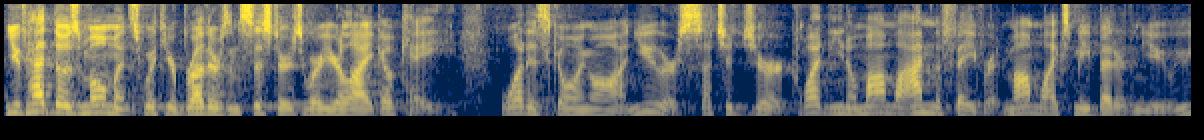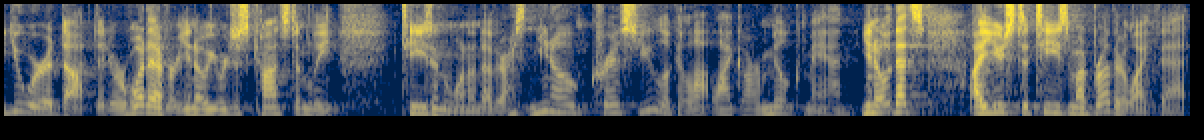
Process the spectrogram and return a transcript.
you've had those moments with your brothers and sisters where you're like, okay, what is going on? You are such a jerk. What, you know, mom, I'm the favorite. Mom likes me better than you. You were adopted or whatever. You know, you were just constantly teasing one another. I said, You know, Chris, you look a lot like our milkman. You know, that's, I used to tease my brother like that.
